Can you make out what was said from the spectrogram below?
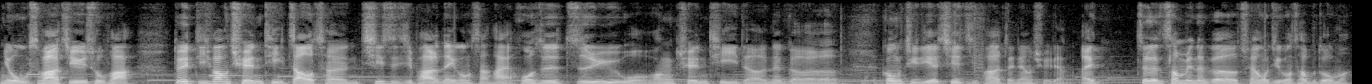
有五十趴几率触发，对敌方全体造成七十几趴的内功伤害，或是治愈我方全体的那个攻击力的七十几趴的等量血量。哎。这跟上面那个传武技攻差不多嘛，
